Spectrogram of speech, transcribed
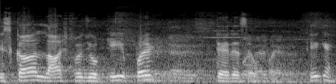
इसका लास्ट फ्लोर जो कि ऊपर टेरेस है ऊपर ठीक है?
